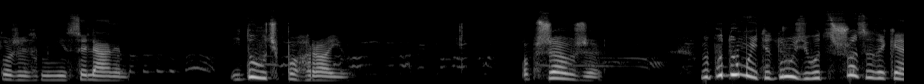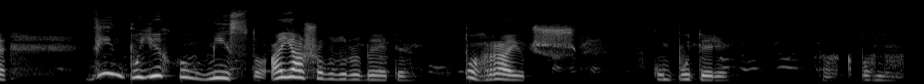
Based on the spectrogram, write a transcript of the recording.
теж мені селянин. Йду лучше пограю. Вообще вже. Ну подумайте, друзі, от що це таке? Він поїхав в місто, а я що буду робити? Пограю в комп'ютері. Так, погнали.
